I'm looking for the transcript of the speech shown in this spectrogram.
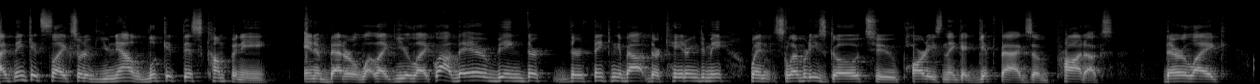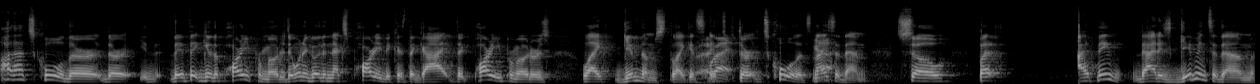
i think it's like sort of you now look at this company in a better li- like you're like wow they're being they're they're thinking about they're catering to me when celebrities go to parties and they get gift bags of products they're like oh that's cool they're they're they think you know, the party promoters they want to go to the next party because the guy the party promoters like give them like it's Right. it's, Right. it's cool it's nice of them so but I think that is given to them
